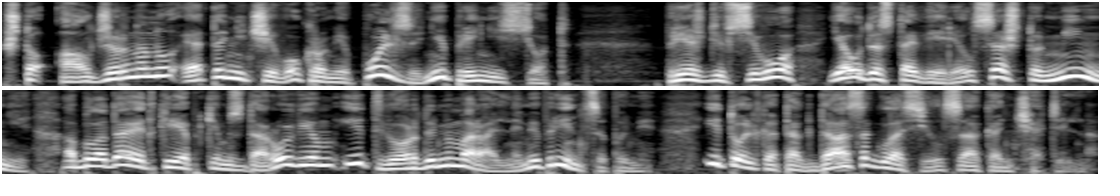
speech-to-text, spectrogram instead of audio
что Алджернану это ничего, кроме пользы, не принесет. Прежде всего, я удостоверился, что Минни обладает крепким здоровьем и твердыми моральными принципами, и только тогда согласился окончательно.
